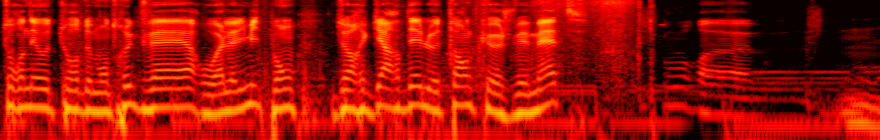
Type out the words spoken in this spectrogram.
tourner autour de mon truc vert, ou à la limite, bon, de regarder le temps que je vais mettre pour... euh, hmm.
